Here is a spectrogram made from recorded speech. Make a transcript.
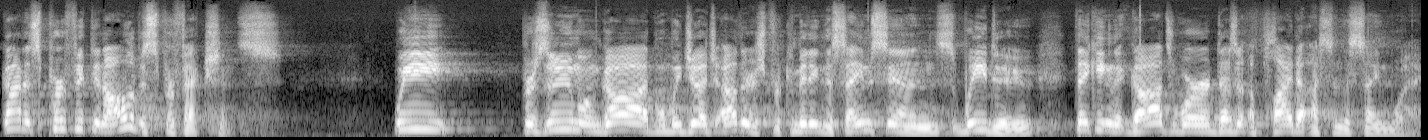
God is perfect in all of his perfections. We presume on God when we judge others for committing the same sins we do, thinking that God's word doesn't apply to us in the same way.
